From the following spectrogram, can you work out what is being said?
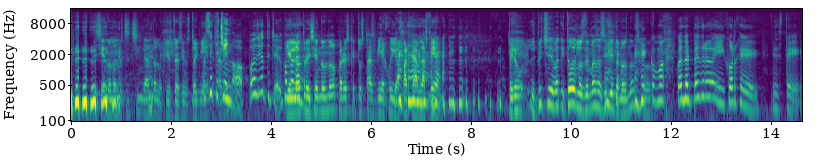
diciendo no me estés chingando, lo que yo estoy haciendo estoy bien. Pues sí te chingo, pues yo te chingo. Y el otro diciendo no, pero es que tú estás viejo y aparte hablas feo. Pero el pinche debate y todos los demás así viéndonos, ¿no? Como cuando el Pedro y Jorge, este,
